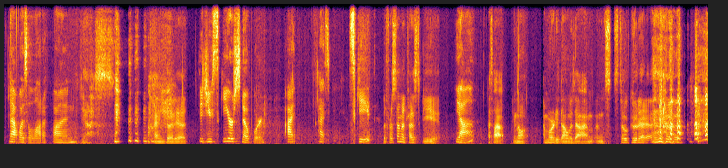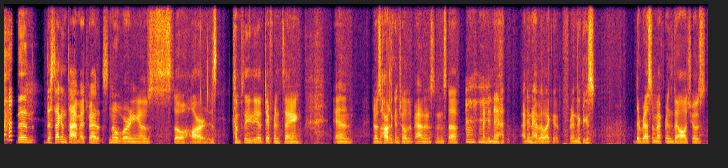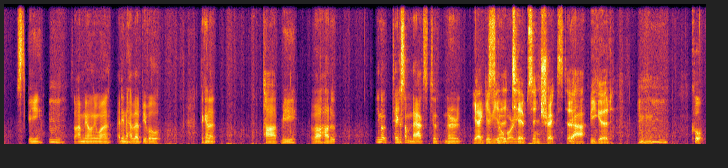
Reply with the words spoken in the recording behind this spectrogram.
that was a lot of fun. Yes. I enjoyed it. Did you ski or snowboard? I I ski. Skied? The first time I tried to ski, Yeah. I thought, you know, I'm already done with that. I'm, I'm so good at it. then the second time I tried snowboarding, it was so hard. It's completely a different thing, and it was hard to control the balance and stuff. Mm-hmm. I didn't, ha- I didn't have a, like a friend because the rest of my friends they all chose ski, Mm. so I'm the only one. I didn't have that people to kind of taught me about how to, you know, take Yeah. some knacks to learn. Yeah, give you the tips and tricks to Yeah. be good. Mm-hmm. Cool.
